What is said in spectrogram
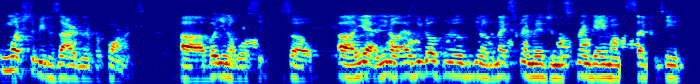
much to be desired in their performance. Uh, but you know, we'll see. So uh, yeah, you know, as we go through, you know, the next scrimmage and the spring game on the 17th, you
